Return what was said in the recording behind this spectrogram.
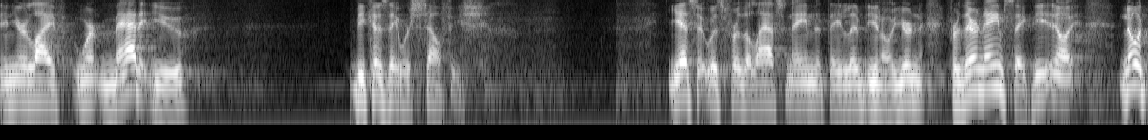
in your life weren't mad at you because they were selfish. Yes, it was for the last name that they lived, you know, your, for their namesake. You know, no,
